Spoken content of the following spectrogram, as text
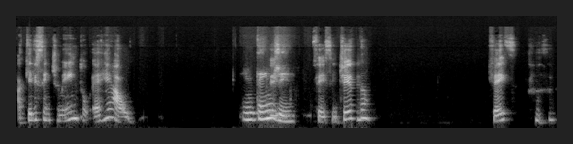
Aquele sentimento é real. Entendi. Fez sentido? Fez?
